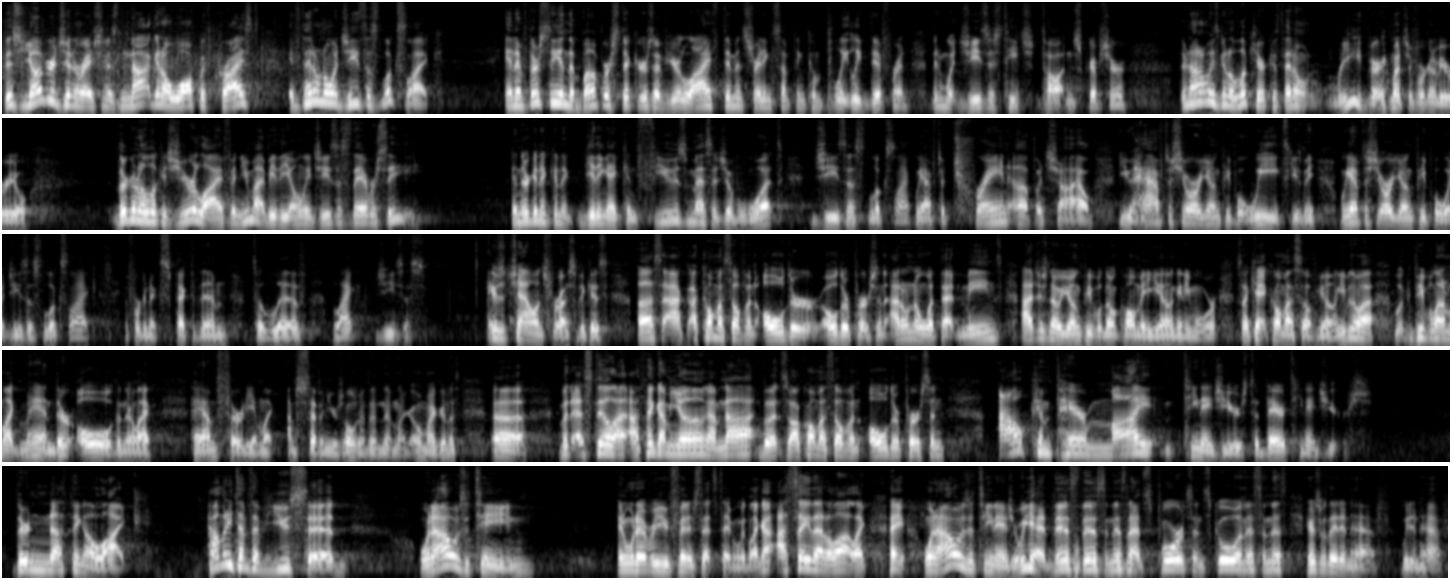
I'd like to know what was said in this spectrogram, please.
this younger generation is not going to walk with Christ if they don't know what Jesus looks like. And if they're seeing the bumper stickers of your life demonstrating something completely different than what Jesus teach, taught in Scripture, they're not always going to look here because they don't read very much if we're going to be real they're going to look at your life and you might be the only Jesus they ever see. And they're going to getting a confused message of what Jesus looks like. We have to train up a child. You have to show our young people, we, excuse me, we have to show our young people what Jesus looks like if we're going to expect them to live like Jesus. Here's a challenge for us because us, I, I, call myself an older, older person. I don't know what that means. I just know young people don't call me young anymore. So I can't call myself young. Even though I look at people and I'm like, man, they're old. And they're like, hey, I'm 30. I'm like, I'm seven years older than them. Like, oh my goodness. Uh, but uh, still, I, I think I'm young. I'm not, but so I'll call myself an older person. I'll compare my teenage years to their teenage years. They're nothing alike. How many times have you said, when I was a teen, and whatever you finish that statement with. Like, I, I, say that a lot. Like, hey, when I was a teenager, we had this, this, and this, and I had sports and school and this and this. Here's what they didn't have. We didn't have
